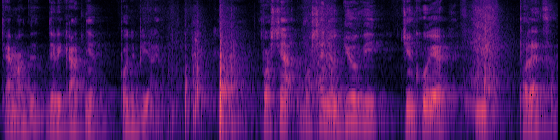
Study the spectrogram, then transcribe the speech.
temat delikatnie podbijają. Właśnie, od Juwi dziękuję i polecam.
